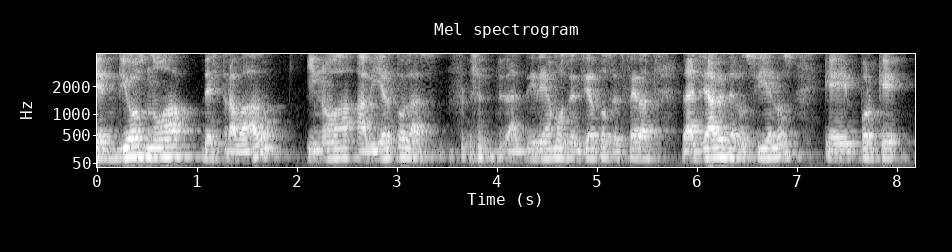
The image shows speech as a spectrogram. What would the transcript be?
que Dios no ha destrabado y no ha abierto las, las diríamos en ciertas esferas, las llaves de los cielos, eh, porque,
